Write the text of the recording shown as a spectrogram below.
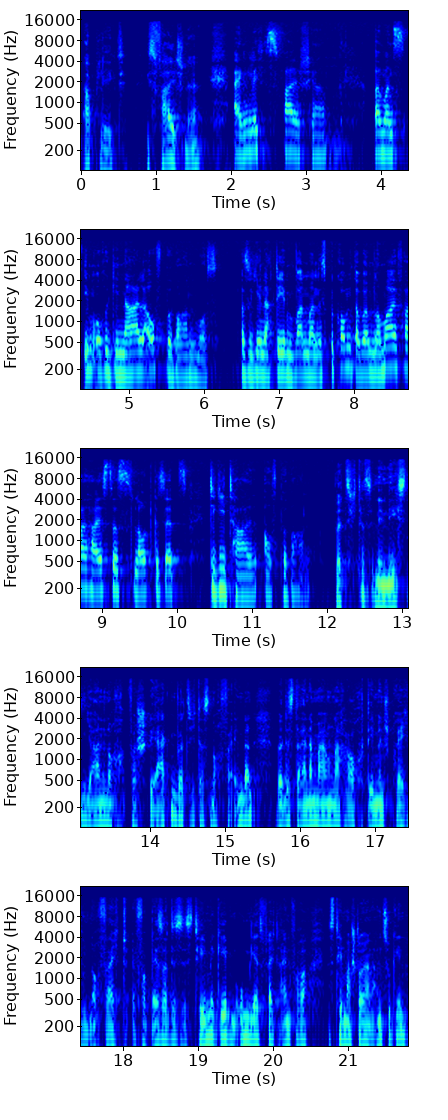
ablegt. Ist falsch, ne? Eigentlich ist es falsch, ja. Weil man es im Original aufbewahren muss. Also je nachdem, wann man es bekommt, aber im Normalfall heißt es laut Gesetz digital aufbewahren. Wird sich das in den nächsten Jahren noch verstärken? Wird sich das noch verändern? Wird es deiner Meinung nach auch dementsprechend noch vielleicht verbesserte Systeme geben, um jetzt vielleicht einfacher das Thema Steuern anzugehen?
